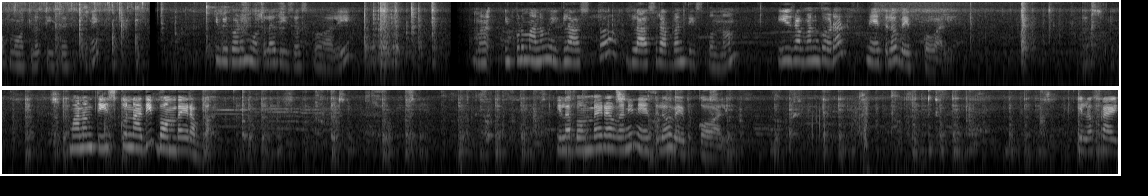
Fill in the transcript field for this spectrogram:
ఒక మూతలో తీసేసుకుని ఇవి కూడా మూతలో తీసేసుకోవాలి. మ- ఇప్పుడు మనం ఈ గ్లాస్తో గ్లాస్ రవ్వను తీసుకుందాం. ఈ రవ్వను కూడా నేతిలో వేపుకోవాలి. మనం తీసుకున్నది బొంబాయి రవ్వ. ఇలా బొంబాయి రవ్వని నేతిలో వేపుకోవాలి. ఇలా ఫ్రై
